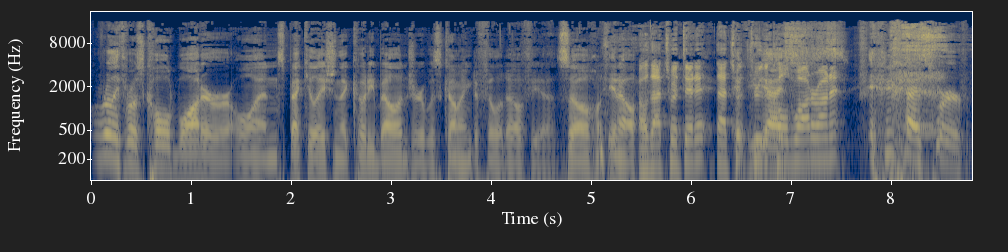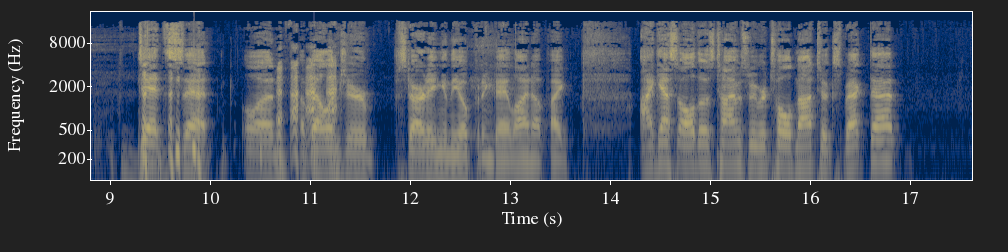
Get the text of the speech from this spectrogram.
really throws cold water on speculation that Cody Bellinger was coming to Philadelphia. So, you know. oh, that's what did it? That's what threw guys, the cold water on it? If you guys were dead set on a Bellinger starting in the opening day lineup, I I guess all those times we were told not to expect that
